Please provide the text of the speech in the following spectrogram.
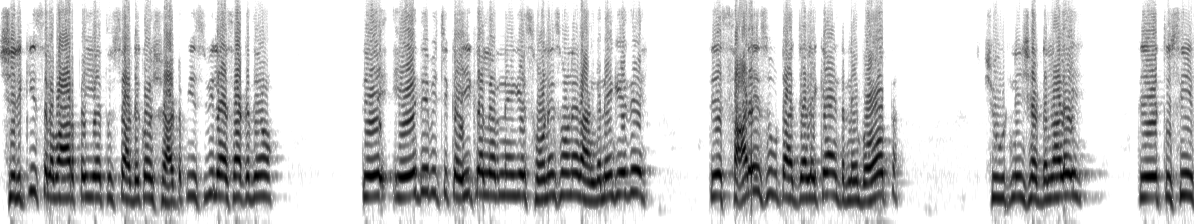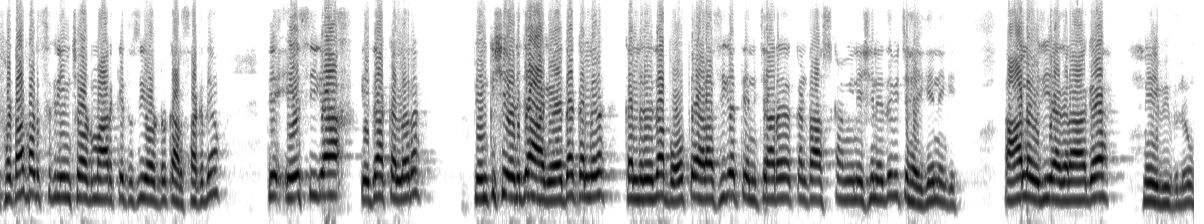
ਸ਼ਿਲਕੀ ਸਲਵਾਰ ਪਈ ਹੈ, ਤੁਸੀਂ ਸਾਡੇ ਕੋਲ ਸ਼ਰਟ ਪੀਸ ਵੀ ਲੈ ਸਕਦੇ ਹੋ। ਤੇ ਇਹਦੇ ਵਿੱਚ ਕਈ ਕਲਰ ਨੇਗੇ, ਸੋਹਣੇ ਸੋਹਣੇ ਰੰਗ ਨੇਗੇ ਇਹਦੇ। ਤੇ ਸਾਰੇ ਸੂਟ ਅੱਜ ਵਾਲੇ ਘੈਂਟ ਨੇ ਬਹੁਤ। ਸ਼ੂਟ ਨਹੀਂ ਛੱਡਣ ਵਾਲੇ। ਤੇ ਤੁਸੀਂ ਫਟਾਫਟ ਸਕਰੀਨਸ਼ਾਟ ਮਾਰ ਕੇ ਤੁਸੀਂ ਆਰਡਰ ਕਰ ਸਕਦੇ ਹੋ। ਤੇ ਇਹ ਸੀਗਾ ਇਹਦਾ ਕਲਰ ਪਿੰਕ ਸ਼ੇਡ ਜਿਹਾ ਆ ਗਿਆ ਇਹਦਾ ਕਲਰ ਕਲਰ ਇਹਦਾ ਬਹੁਤ ਪਿਆਰਾ ਸੀਗਾ। ਤਿੰਨ ਚਾਰ ਕੰਟਰਾਸਟ ਕੰਬੀਨੇਸ਼ਨ ਇਹਦੇ ਵਿੱਚ ਹੈਗੇ ਨੇਗੇ। ਆਹ ਲਓ ਜੀ ਅਗਰ ਆ ਗਿਆ ਨੇਵੀ ਬਲੂ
